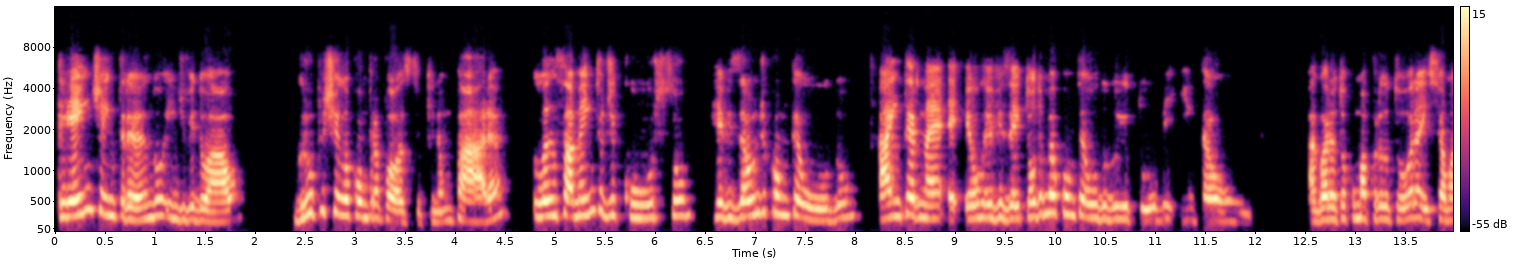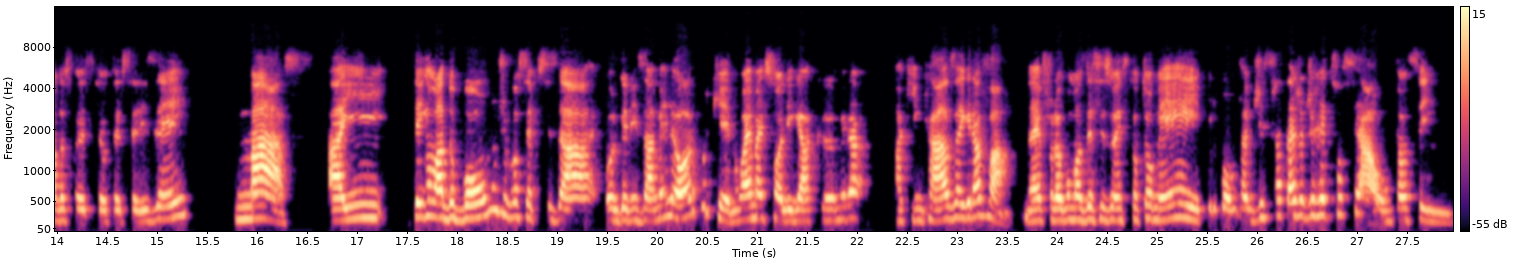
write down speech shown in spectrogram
cliente entrando individual, grupo estilo com propósito que não para, lançamento de curso, revisão de conteúdo, a internet, eu revisei todo o meu conteúdo do YouTube, então agora eu tô com uma produtora, isso é uma das coisas que eu terceirizei, mas aí tem o lado bom de você precisar organizar melhor, porque não é mais só ligar a câmera aqui em casa e gravar, né? Foram algumas decisões que eu tomei por conta de estratégia de rede social. Então, assim,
